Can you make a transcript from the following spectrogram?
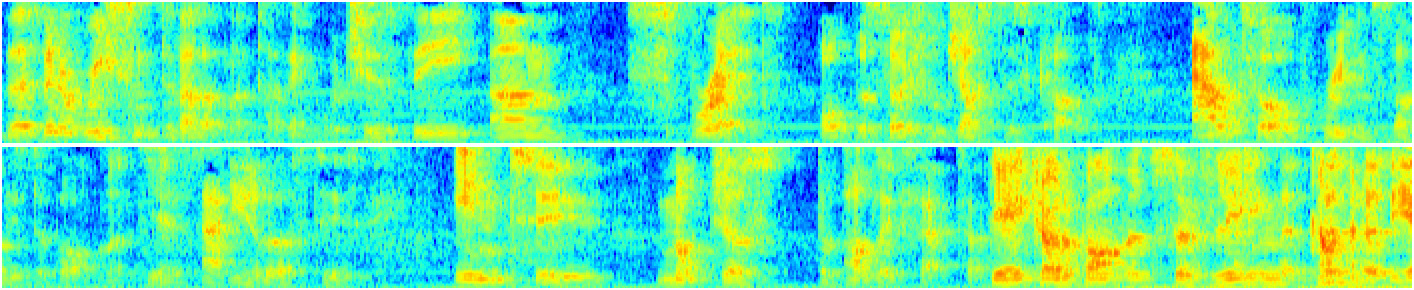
There's been a recent development, I think, which is the um, spread of the social justice cult out of grievance studies departments Yes. at universities into not just the public sector, The HR departments of leading but, companies. but the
